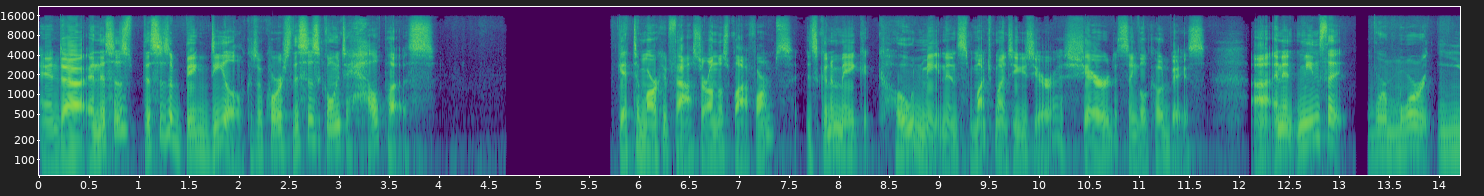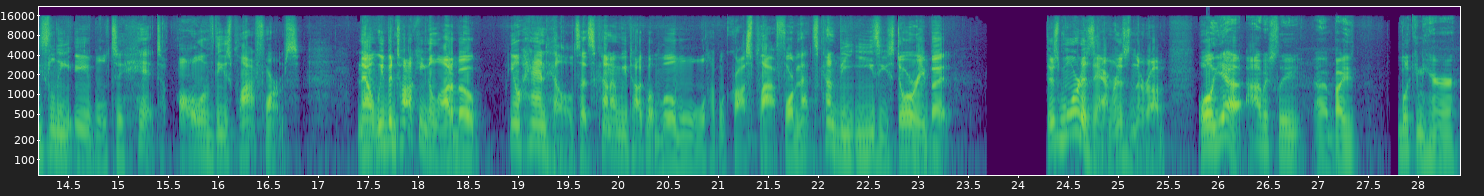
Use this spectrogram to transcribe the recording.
And, uh, and this, is, this is a big deal, because of course this is going to help us get to market faster on those platforms. It's going to make code maintenance much, much easier, a shared single code base. Uh, and it means that we're more easily able to hit all of these platforms. Now, we've been talking a lot about you know handhelds. That's kind of we talk about mobile, we'll talk about cross-platform. That's kind of the easy story, but there's more to Xamarin, isn't there, Rob? Well, yeah, obviously, uh, by looking here,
